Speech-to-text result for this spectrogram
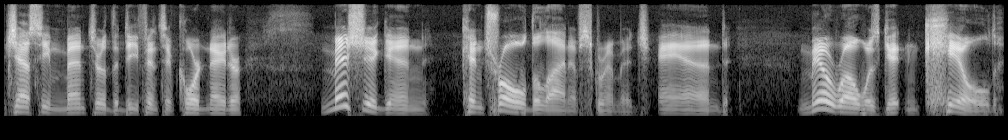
Jesse Minter, the defensive coordinator. Michigan controlled the line of scrimmage, and Milroe was getting killed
